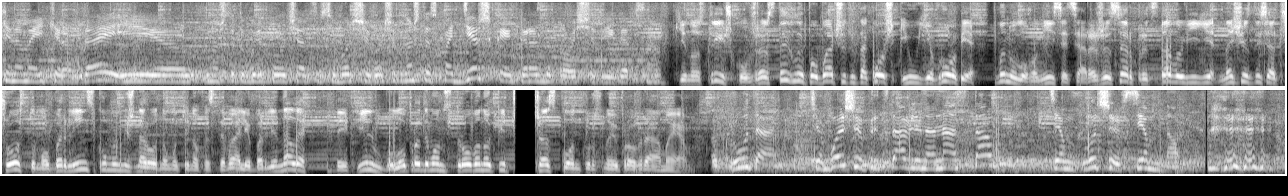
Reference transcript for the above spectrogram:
киномейкеров, да, и э, ну, что-то будет получаться все больше и больше, потому что с поддержкой гораздо проще двигаться. Кінострічку вже встигли побачити також і у Європі. Минулого місяця режисер представив її на 66-му берлінському міжнародному кінофестивалі Берлінале, де фільм було продемонстровано під час конкурсної програми. Круто. Чим більше представлено нас там, тим лучше всім нам.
